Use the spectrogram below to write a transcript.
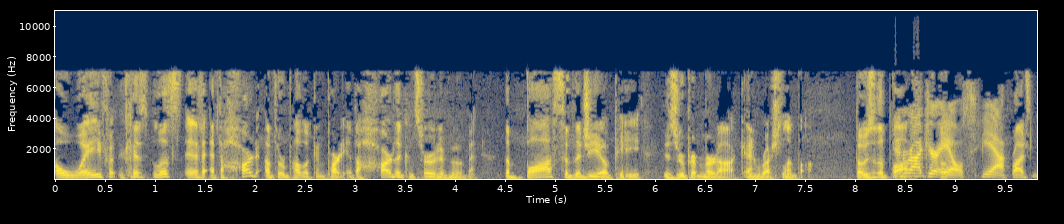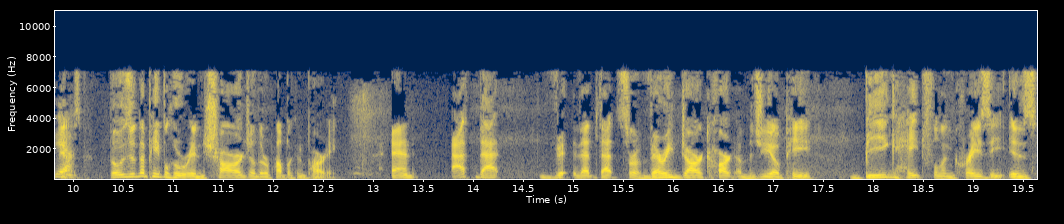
away from because let's at the heart of the Republican Party, at the heart of the conservative movement, the boss of the GOP is Rupert Murdoch and Rush Limbaugh. Those are the boss. And Roger Ailes, yeah, Roger yeah. Ailes. Those are the people who are in charge of the Republican Party, and at that that that sort of very dark heart of the GOP, being hateful and crazy is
